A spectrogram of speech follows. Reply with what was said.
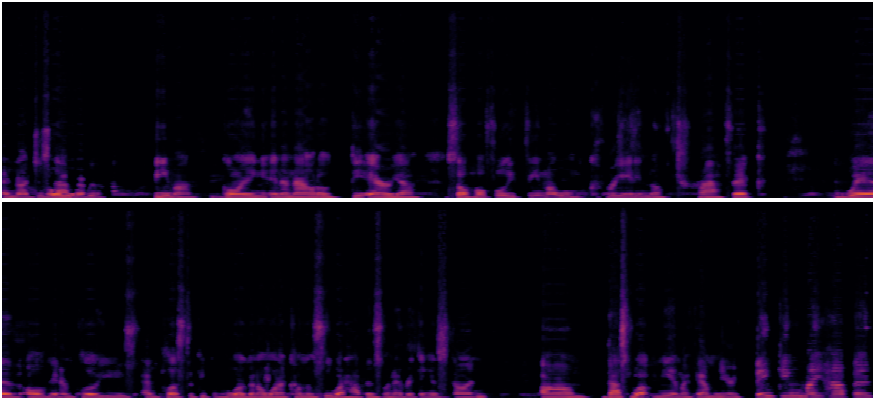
and not just Oh, that, yeah. but we'll FEMA going in and out of the area. So hopefully FEMA will create enough traffic with all the employees and plus the people who are going to want to come and see what happens when everything is done. Um, that's what me and my family are thinking might happen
